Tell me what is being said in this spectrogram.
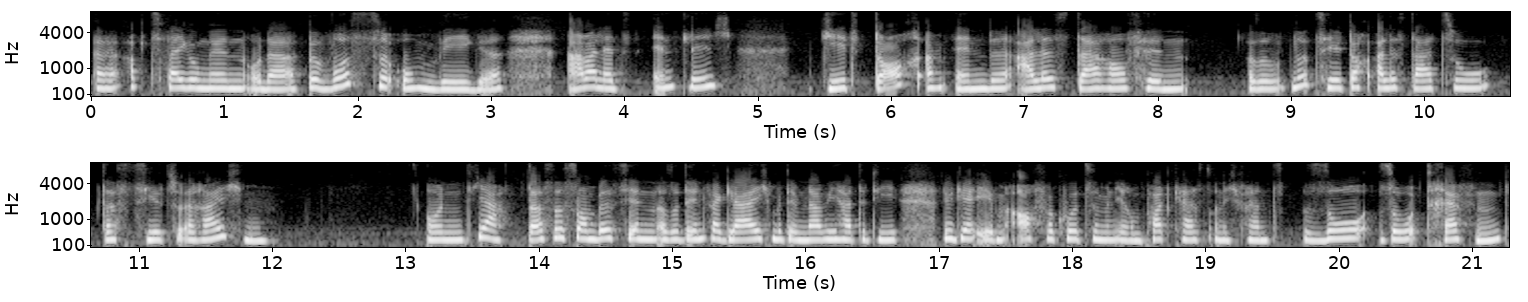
äh, Abzweigungen oder bewusste Umwege. Aber letztendlich geht doch am Ende alles darauf hin, also ne, zählt doch alles dazu, das Ziel zu erreichen. Und ja, das ist so ein bisschen, also den Vergleich mit dem Navi hatte die Lydia eben auch vor kurzem in ihrem Podcast und ich fand es so, so treffend.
